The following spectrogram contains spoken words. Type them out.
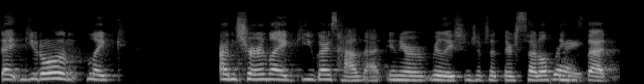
that you don't like i'm sure like you guys have that in your relationships that there's subtle things that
